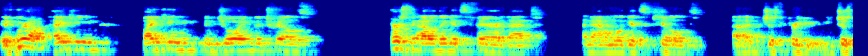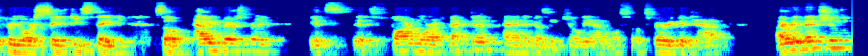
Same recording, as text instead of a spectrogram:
if we're out hiking, biking, enjoying the trails, personally, I don't think it's fair that an animal gets killed uh, just for you, just for your safety's sake. So having bear spray, it's it's far more effective and it doesn't kill the animal. So it's very good to have. I already mentioned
